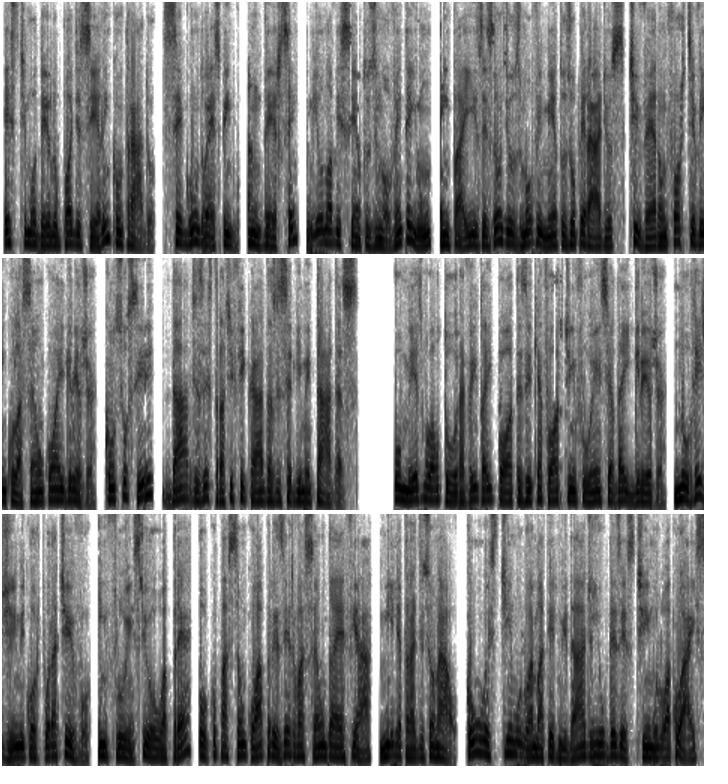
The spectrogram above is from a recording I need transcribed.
Este modelo pode ser encontrado, segundo Esping Andersen, 1991, em países onde os movimentos operários tiveram forte vinculação com a igreja, com sociedades estratificadas e segmentadas, o mesmo autor aventa a hipótese que a forte influência da Igreja, no regime corporativo, influenciou a pré-ocupação com a preservação da FA, milha tradicional, com o estímulo à maternidade e o desestímulo a quais,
